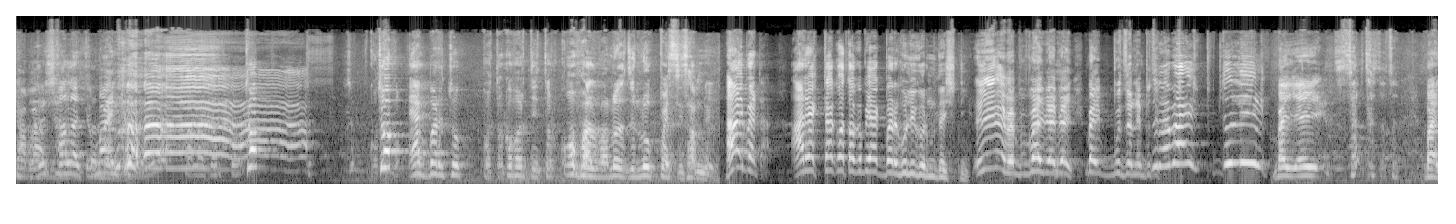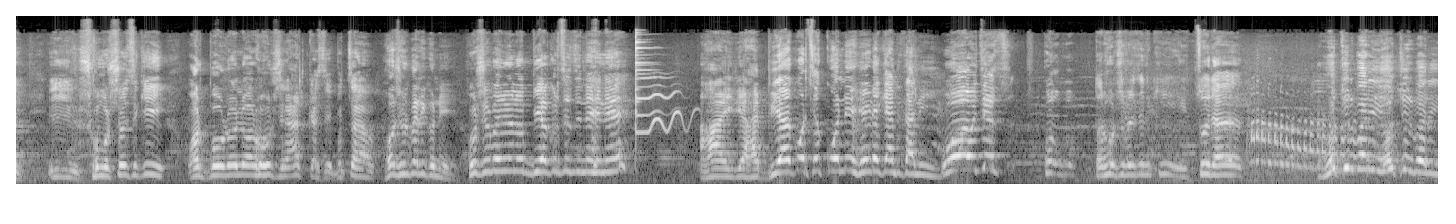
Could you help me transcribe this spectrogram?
খাবার। শালা তো চুপ! চুপ! একবার চুপ। কত খবর দিয়ে তোর কপাল ভালো যে লোক পাইছি সামনে। হাই বেটা আর একটা কথা কবি একবার গুলি করুন দেশনি। এ ভাই ভাই ভাই ভাই বুঝে নেই ভাই ভাই এই। ভাই এই সমস্যা হয়েছে কি ওর বউ রইল ওর হুসের আটকাছে বুঝছাও? হসুর বাড়ি কোনে? হুসের বাড়ি হলো বিয়া করছে যে নেই হাই রে হাই বিয়া করছে কোনে হেডে কি আমি জানি। ও ওই যে তোর হুসের বাড়ি জানি কি চৈরা হচুর বাড়ি হচুর বাড়ি।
